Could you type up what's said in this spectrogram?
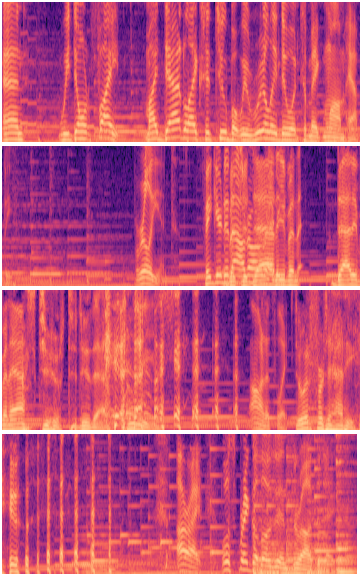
and we don't fight, my dad likes it too, but we really do it to make mom happy. Brilliant. Figured it But out your dad already. even dad even asked you to do that. Please Honestly. do it for daddy. All right. We'll sprinkle those in throughout the day.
